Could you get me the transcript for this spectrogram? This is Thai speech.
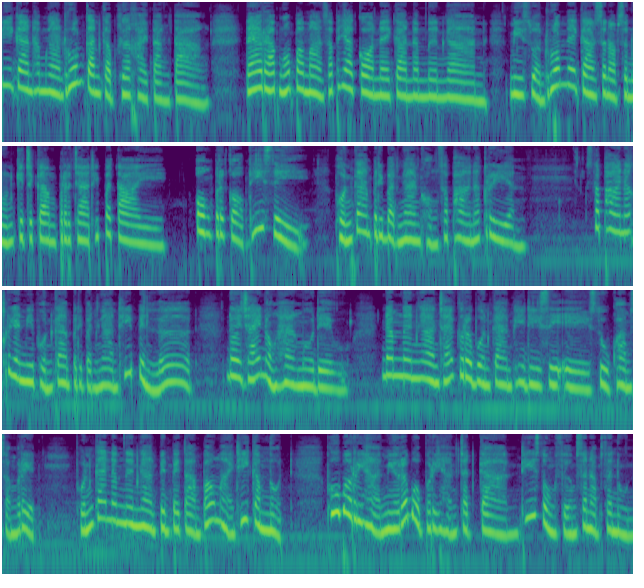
มีการทำงานร่วมกันกับเครือข่ายต่างๆ ได้รับงบประมาณทรัพยากรในการดำเนินงาน มีส่วนร่วมในการสนับสนุนกิจกรรมประชาธิปไตย องค์ประกอบที่ 4 ผลการปฏิบัติงานของสภานักเรียน สภานักเรียนมีผลการปฏิบัติงานที่เป็นเลิศ โดยใช้หนองหางโมเดล ดำเนินงานใช้กระบวนการ PDCA สู่ความสำเร็จ ผลการดำเนินงานเป็นไปตามเป้าหมายที่กำหนด ผู้บริหารมีระบบบริหารจัดการที่ส่งเสริมสนับสนุน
